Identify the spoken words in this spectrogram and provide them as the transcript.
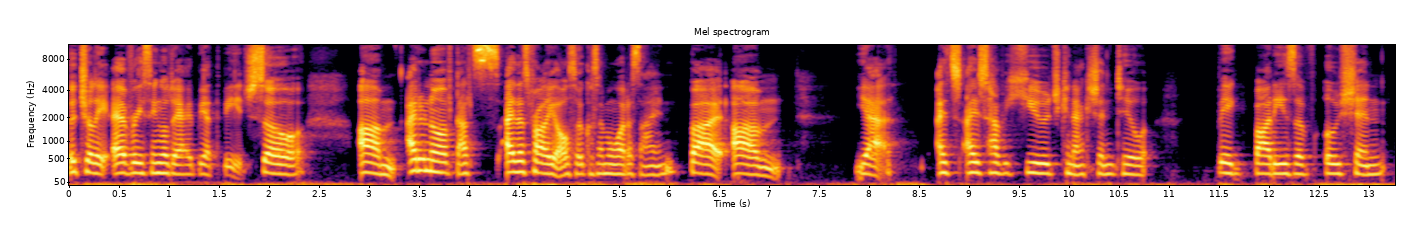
literally every single day, I'd be at the beach. So um, I don't know if that's I, that's probably also because I'm a water sign. But um, yeah, I I just have a huge connection to big bodies of ocean.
